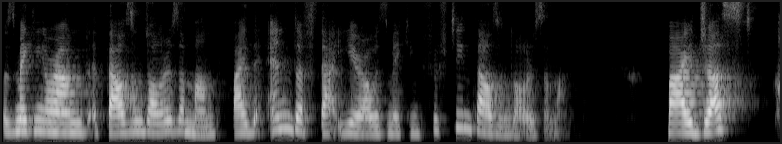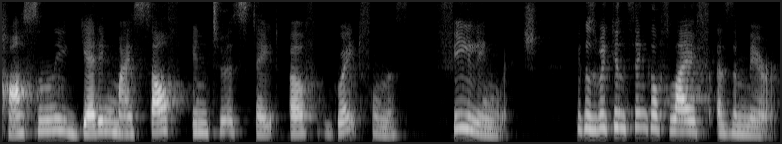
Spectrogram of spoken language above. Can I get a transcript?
was making around $1,000 a month. By the end of that year, I was making $15,000 a month by just constantly getting myself into a state of gratefulness, feeling rich. Because we can think of life as a mirror.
